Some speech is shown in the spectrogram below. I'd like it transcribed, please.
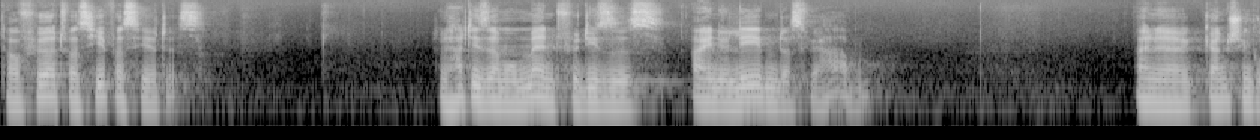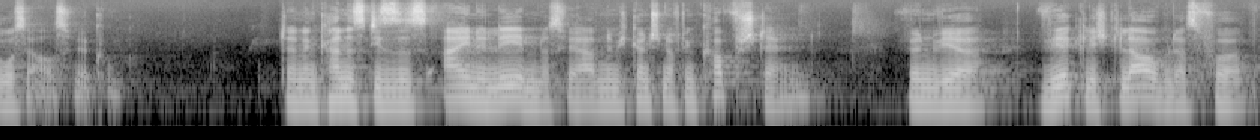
darauf hört, was hier passiert ist, dann hat dieser Moment für dieses eine Leben, das wir haben, eine ganz schön große Auswirkung. Denn dann kann es dieses eine Leben, das wir haben, nämlich ganz schön auf den Kopf stellen, wenn wir wirklich glauben, dass vor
